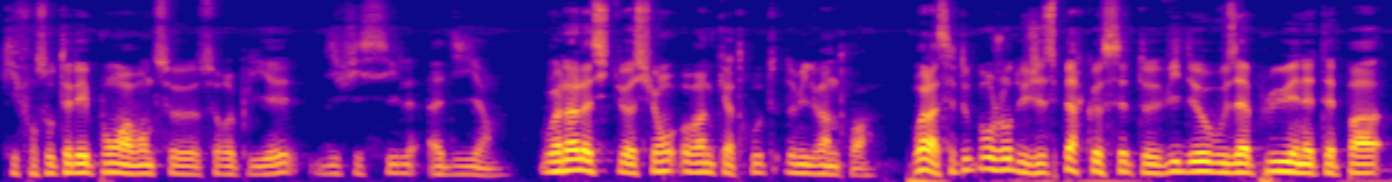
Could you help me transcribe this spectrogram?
qui font sauter les ponts avant de se, se replier? Difficile à dire. Voilà la situation au 24 août 2023. Voilà, c'est tout pour aujourd'hui. J'espère que cette vidéo vous a plu et n'était pas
